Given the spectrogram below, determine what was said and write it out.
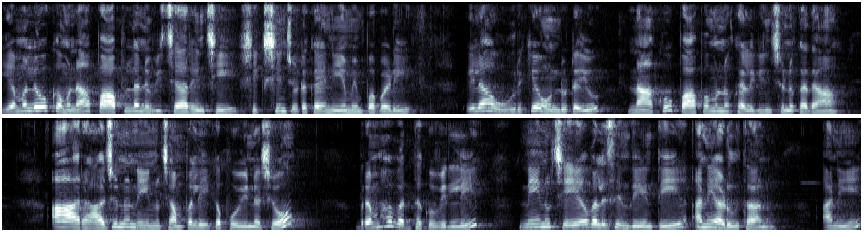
యమలోకమున పాపులను విచారించి శిక్షించుటకై నియమింపబడి ఇలా ఊరికే ఉండుటయు నాకు పాపమును కలిగించును కదా. ఆ రాజును నేను చంపలేకపోయినచో బ్రహ్మ వద్దకు వెళ్ళి నేను చేయవలసిందేంటి అని అడుగుతాను అని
